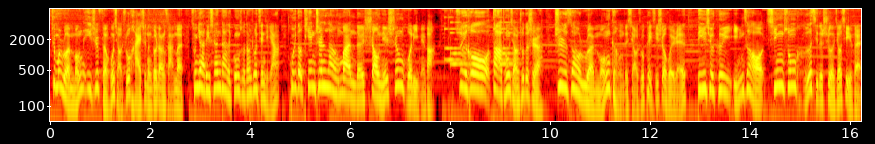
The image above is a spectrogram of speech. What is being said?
这么软萌的一只粉红小猪，还是能够让咱们从亚历山大的工作当中减减压，回到天真浪漫的少年生活里面吧。最后，大同想说的是，制造软萌梗的小猪佩奇社会人，的确可以营造轻松和谐的社交气氛。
